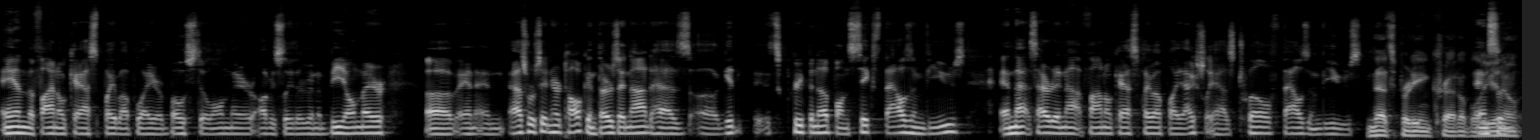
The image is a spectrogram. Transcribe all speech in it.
and the final cast play by play are both still on there. Obviously, they're going to be on there. Uh, and and as we're sitting here talking, Thursday night has uh, get it's creeping up on six thousand views, and that Saturday night final cast play by play actually has 12,000 views. That's pretty incredible, and you some, know.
